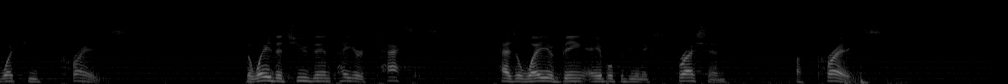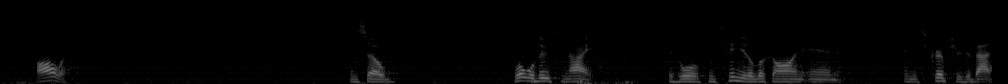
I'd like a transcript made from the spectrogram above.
what you praise. The way that you then pay your taxes has a way of being able to be an expression of praise. All of it. And so, what we'll do tonight is we'll continue to look on in, in the scriptures about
